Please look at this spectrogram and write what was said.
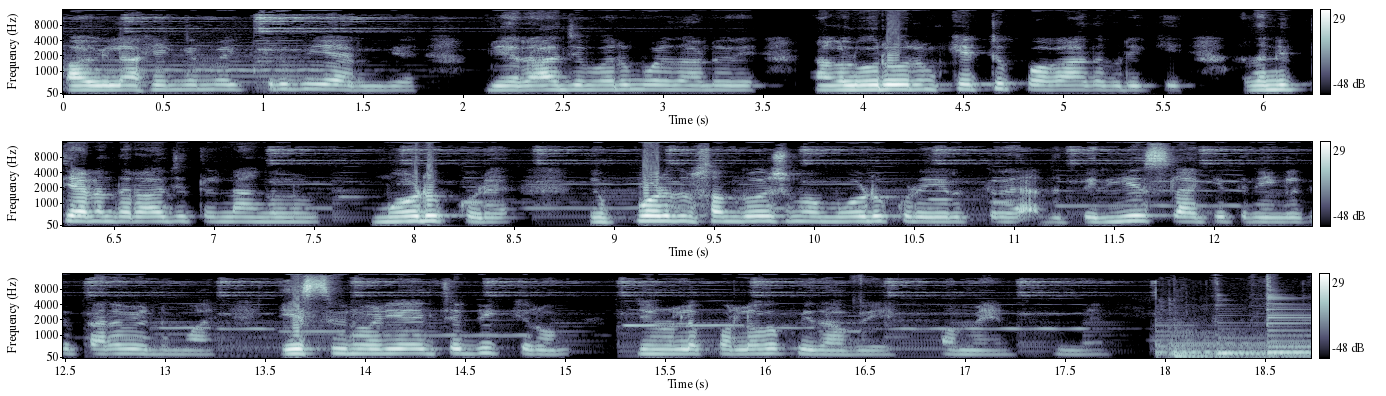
பாவிலாக எங்கள் மேல் கிருபியா இருங்க. உடைய ராஜ்யம் வரும்பொழுது ஆண்டவரே நாங்கள் ஒருவரும் கெட்டு போகாதபடிக்கு அந்த நித்தியானந்த ராஜ்யத்தில் நாங்கள் மோடு கூட எப்பொழுதும் சந்தோஷமா மோடு கூட இருக்கிற அந்த பெரிய ஸ்லாக்கியத்தை எங்களுக்கு தர வேண்டுமா இயேசுவின் வழியாய் ஜெபிக்கிறோம். ஜீவனுள்ள பரலோக பிதாவே. அமேன் அமேன்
